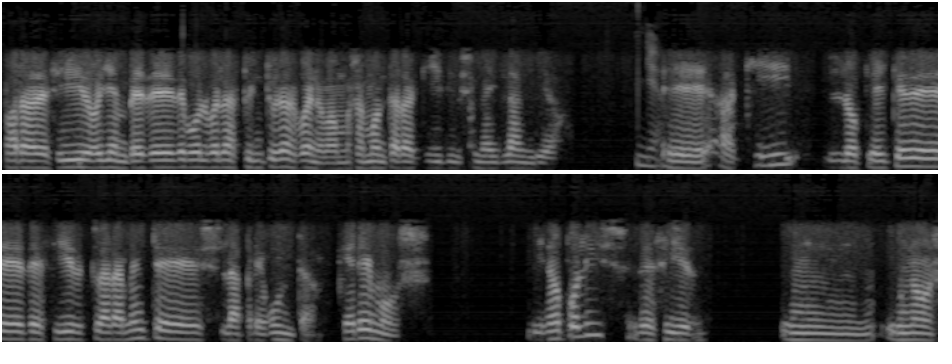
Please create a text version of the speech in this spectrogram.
para decir, oye, en vez de devolver las pinturas, bueno, vamos a montar aquí Disneylandia. Eh, aquí lo que hay que decir claramente es la pregunta. ¿Queremos Dinópolis? Es decir, unos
